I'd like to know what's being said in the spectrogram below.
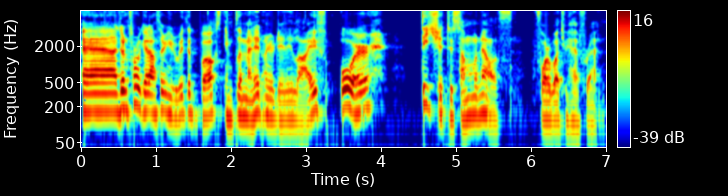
And don't forget after you read the books implement it on your daily life or teach it to someone else for what you have read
